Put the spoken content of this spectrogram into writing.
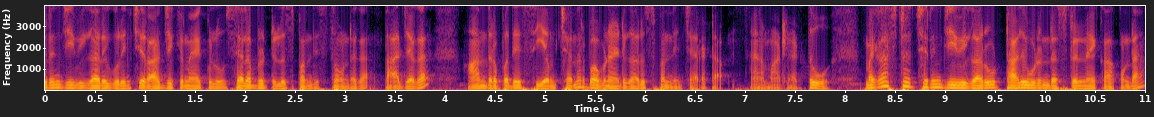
చిరంజీవి గారి గురించి రాజకీయ నాయకులు సెలబ్రిటీలు స్పందిస్తూ ఉండగా తాజాగా ఆంధ్రప్రదేశ్ సీఎం చంద్రబాబు నాయుడు గారు స్పందించారట. ఆయన మాట్లాడుతూ మెగాస్టార్ చిరంజీవి గారు టాలీవుడ్ ఇండస్ట్రీలోనే కాకుండా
